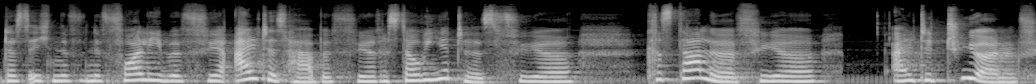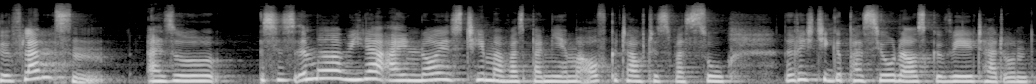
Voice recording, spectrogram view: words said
dass ich eine, eine Vorliebe für Altes habe, für Restauriertes, für Kristalle, für alte Türen für Pflanzen. Also es ist immer wieder ein neues Thema, was bei mir immer aufgetaucht ist, was so eine richtige Passion ausgewählt hat. Und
